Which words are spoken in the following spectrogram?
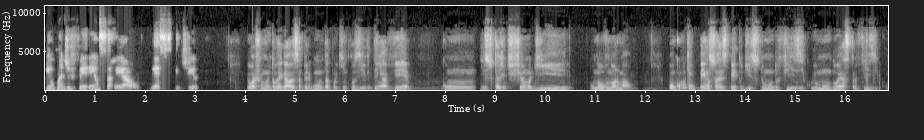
e uma diferença real nesse sentido? Eu acho muito legal essa pergunta, porque inclusive tem a ver com isso que a gente chama de o novo normal. Bom, como que eu penso a respeito disso do mundo físico e o mundo extrafísico?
